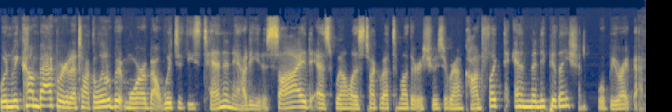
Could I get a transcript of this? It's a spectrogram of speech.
When we come back, we're going to talk a little bit more about which of these 10 and how do you decide, as well as talk about some other issues around conflict and manipulation. We'll be right back.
